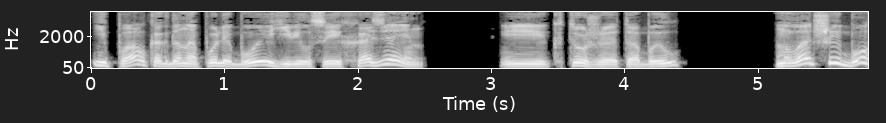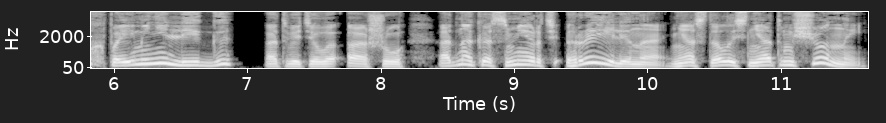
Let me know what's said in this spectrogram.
и пал, когда на поле боя явился их хозяин. И кто же это был? Младший бог по имени Лиг, ответила Ашу, однако смерть Рейлина не осталась неотмщенной.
